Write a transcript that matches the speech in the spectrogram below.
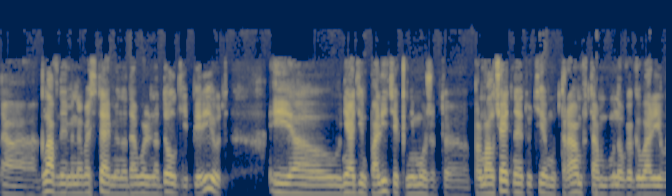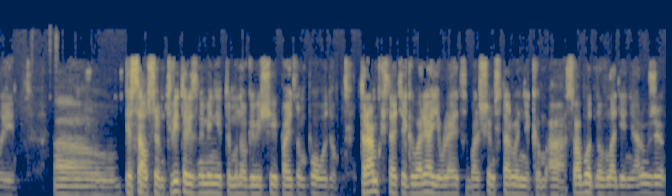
э, главными новостями на довольно долгий период – и э, ни один политик не может э, промолчать на эту тему. Трамп там много говорил и э, писал в своем твиттере знаменитым много вещей по этому поводу. Трамп, кстати говоря, является большим сторонником э, свободного владения оружием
